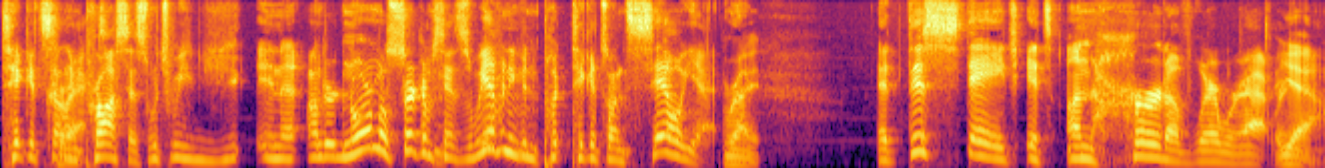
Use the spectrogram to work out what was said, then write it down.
ticket selling Correct. process, which we in a, under normal circumstances we haven't even put tickets on sale yet. Right. At this stage, it's unheard of where we're at right yeah. now.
